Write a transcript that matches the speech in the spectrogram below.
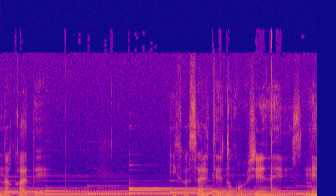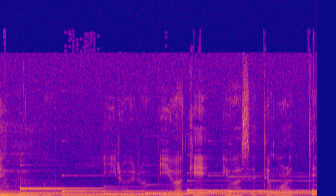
の中で生かされてるのかもしれないですね、うん。いろいろ言い訳言わせてもらって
